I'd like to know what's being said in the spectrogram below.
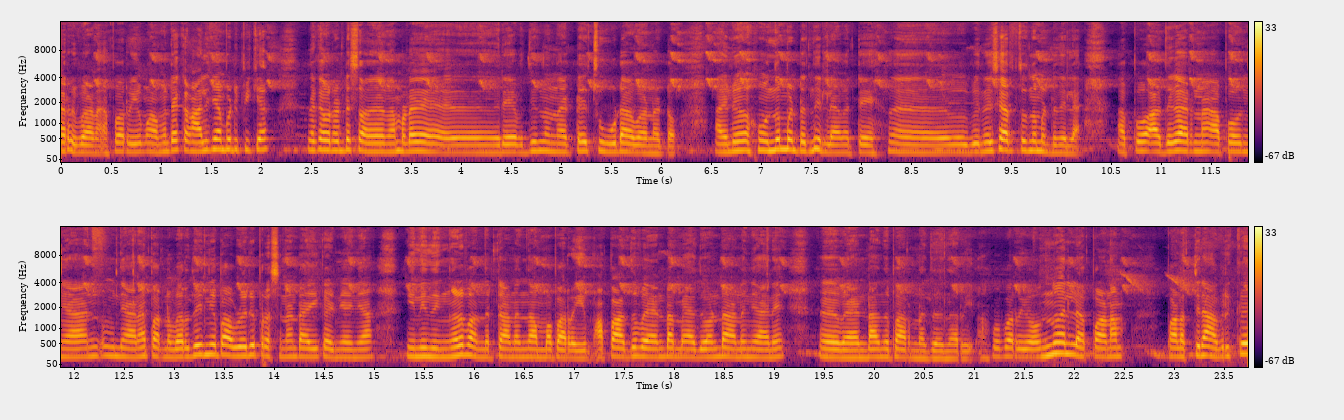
അറിവാണ്. അപ്പോൾ അറിയും അവന്റെ കാൽ ഞാൻ പിടിപ്പിക്കാം. എന്നൊക്കെ പറഞ്ഞിട്ട് നമ്മുടെ രേവതി നന്നായിട്ട് ചൂടാവുകയാണ് കേട്ടോ. അതിന് ഒന്നും മിണ്ടുന്നില്ല മറ്റേ പിന്നെ ശരത്തൊന്നും മിണ്ടുന്നില്ല. അപ്പോൾ അത് കാരണം അപ്പോൾ ഞാൻ ഞാനാ പറഞ്ഞു വെറുതെ ഇനിയിപ്പോൾ അവിടെ ഒരു പ്രശ്നം ഉണ്ടായി കഴിഞ്ഞ് കഴിഞ്ഞാൽ ഇനി നിങ്ങൾ വന്നിട്ടാണെന്ന് അമ്മ പറയും. അപ്പോൾ അത് വേണ്ടമ്മേ അതുകൊണ്ടാണ് ഞാൻ വേണ്ടാന്ന് പറഞ്ഞത് എന്നറിയും അപ്പോൾ പറയും ഒന്നുമല്ല പണം പണത്തിന് അവർക്ക്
